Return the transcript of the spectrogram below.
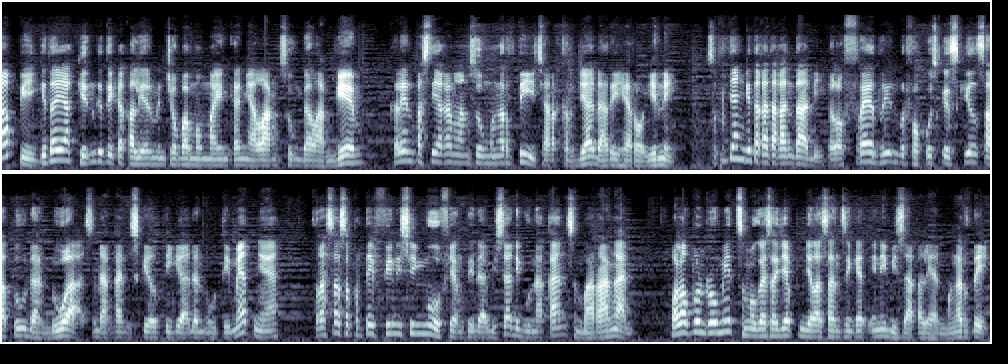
Tapi kita yakin ketika kalian mencoba memainkannya langsung dalam game, kalian pasti akan langsung mengerti cara kerja dari hero ini. Seperti yang kita katakan tadi, kalau Fredrin berfokus ke skill 1 dan 2, sedangkan skill 3 dan ultimate-nya terasa seperti finishing move yang tidak bisa digunakan sembarangan. Walaupun rumit, semoga saja penjelasan singkat ini bisa kalian mengerti.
